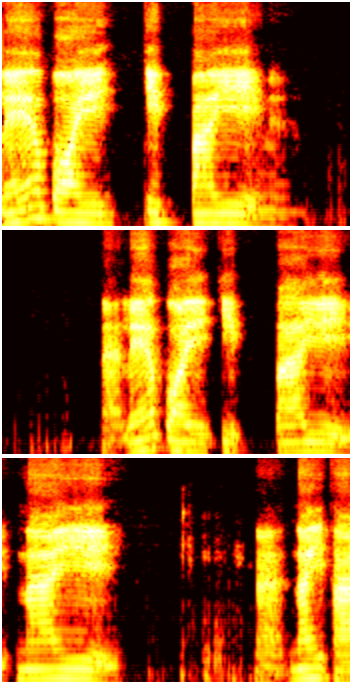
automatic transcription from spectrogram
แล้วปล่อยจิตไปนะนะแล้วปล่อยจิตไปในนะในฐา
